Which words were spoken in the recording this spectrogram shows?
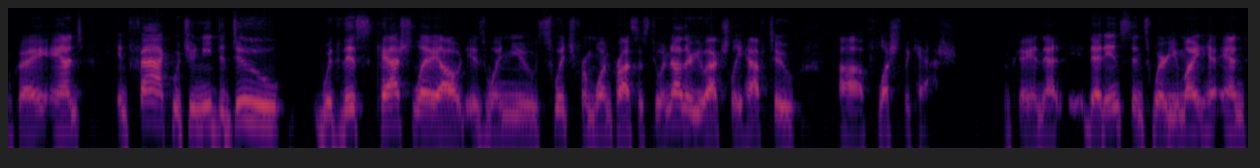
okay? And in fact, what you need to do with this cache layout is when you switch from one process to another, you actually have to uh, flush the cache, okay? And that, that instance where you might have, and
